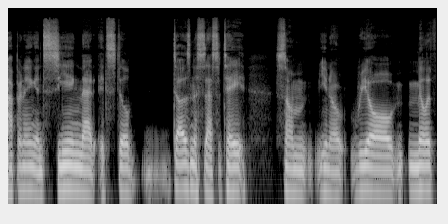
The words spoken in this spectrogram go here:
happening, and seeing that it still does necessitate some, you know, real milit-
